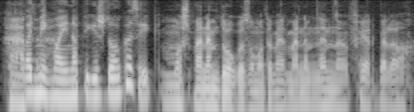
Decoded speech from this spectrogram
Hát, Vagy még mai napig is dolgozik? Most már nem dolgozom oda, mert már nem, nem, nem fér bele a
